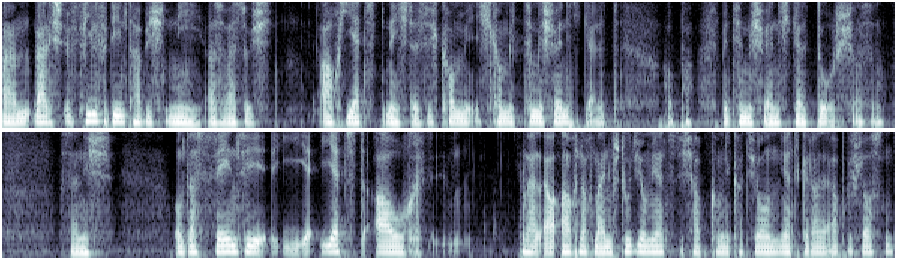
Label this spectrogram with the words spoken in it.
Ähm, weil ich viel verdient habe ich nie. Also weißt du, ich auch jetzt nicht. Also ich komme ich komm mit ziemlich wenig Geld, hoppa, mit ziemlich wenig Geld durch. Also das ist eigentlich und das sehen sie jetzt auch, weil auch nach meinem Studium jetzt, ich habe Kommunikation jetzt gerade abgeschlossen,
